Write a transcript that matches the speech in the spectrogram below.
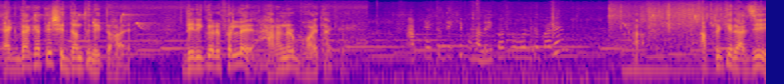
এক দেখাতে সিদ্ধান্ত নিতে হয়। দেরি করে ফেললে হারানোর ভয় থাকে। আপনি তো দেখি ভালোই কথা বলতে পারেন। আপনি কি রাজি?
